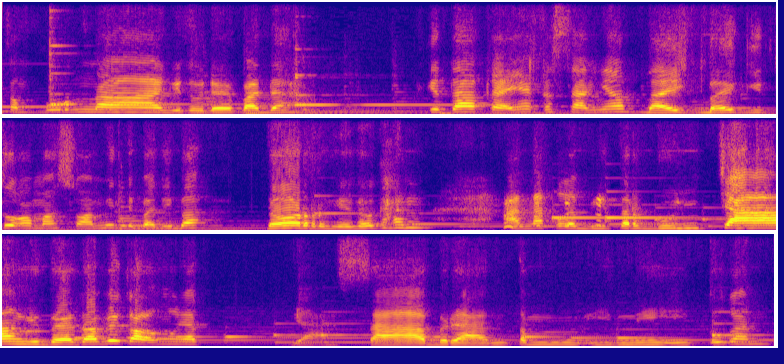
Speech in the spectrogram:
sempurna gitu daripada kita kayaknya kesannya baik-baik gitu sama suami tiba-tiba dor gitu kan anak lebih terguncang gitu ya tapi kalau ngeliat biasa berantem ini itu kan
